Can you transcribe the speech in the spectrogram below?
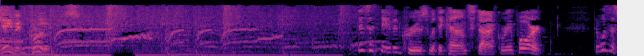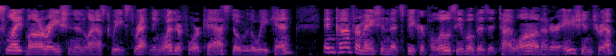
David Kruse. This is David Kruse with the Commstock Report. There was a slight moderation in last week's threatening weather forecast over the weekend in confirmation that Speaker Pelosi will visit Taiwan on her Asian trip,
